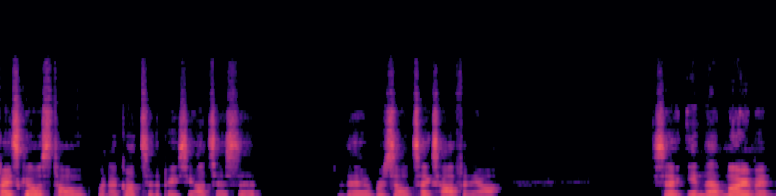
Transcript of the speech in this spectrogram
basically, I was told when I got to the PCR test that the result takes half an hour. So in that moment,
